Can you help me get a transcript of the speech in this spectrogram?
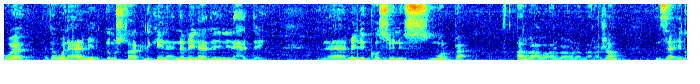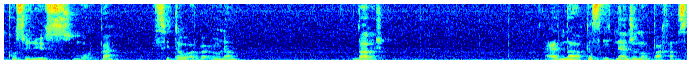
هو هذا هو العامل المشترك اللي كاين عندنا بين هذين الحدين. العامل لكوسينوس مربع أربعة وأربعون درجة زائد كوسينوس مربع ستة وأربعون درجة. عاد ناقص اثنان جذر مربع خمسة.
